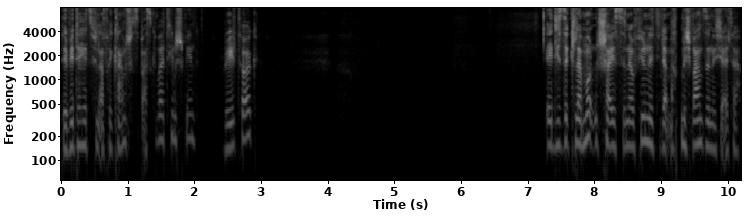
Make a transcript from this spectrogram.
Der wird ja jetzt für ein afrikanisches Basketballteam spielen? Real Talk? Ey, diese Klamottenscheiße auf Unity, das macht mich wahnsinnig, Alter.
